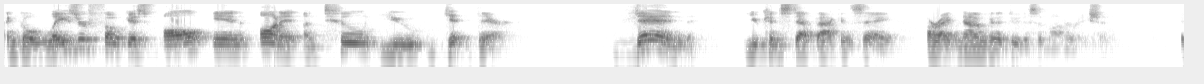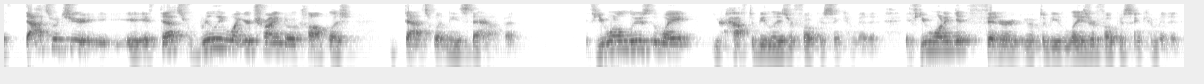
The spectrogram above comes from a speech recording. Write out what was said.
and go laser focus all in on it until you get there. Then you can step back and say, all right, now I'm going to do this in moderation. If that's what you if that's really what you're trying to accomplish, that's what needs to happen. If you want to lose the weight, you have to be laser focused and committed. If you want to get fitter, you have to be laser focused and committed.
